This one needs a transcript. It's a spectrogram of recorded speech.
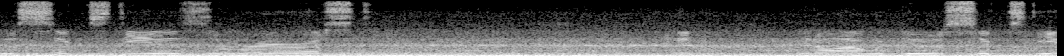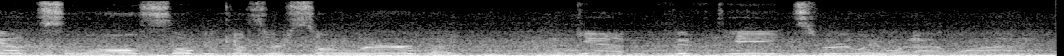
The 60 is the rarest. And, you know, I would do a 60 Edsel also because they're so rare, but again, 58's really what I want.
